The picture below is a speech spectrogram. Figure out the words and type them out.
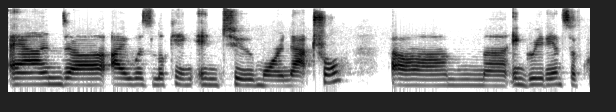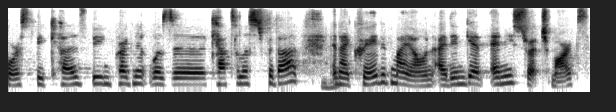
and uh, I was looking into more natural um, uh, ingredients, of course, because being pregnant was a catalyst for that. Mm-hmm. And I created my own. I didn't get any stretch marks.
